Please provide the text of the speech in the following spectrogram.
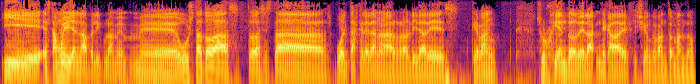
y está muy bien la película, me, me gusta todas, todas estas vueltas que le dan a las realidades que van surgiendo de, la- de cada decisión que van tomando.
